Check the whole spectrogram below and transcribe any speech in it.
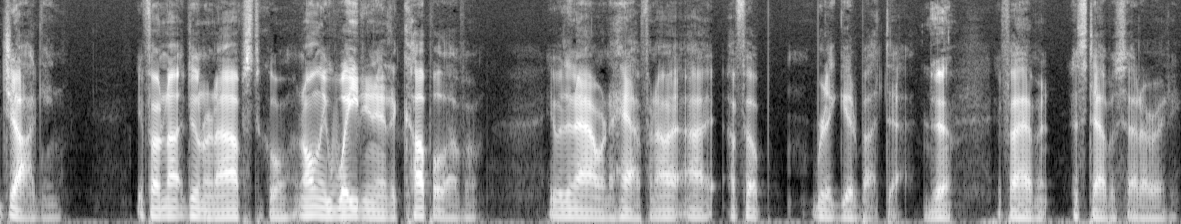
jogging, if I'm not doing an obstacle and only waiting at a couple of them, it was an hour and a half, and I I, I felt really good about that. yeah. if I haven't established that already.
